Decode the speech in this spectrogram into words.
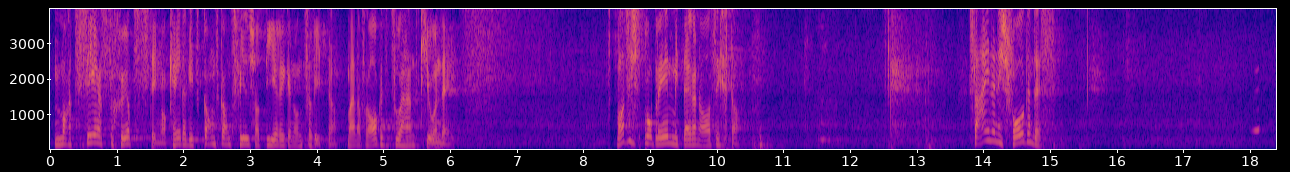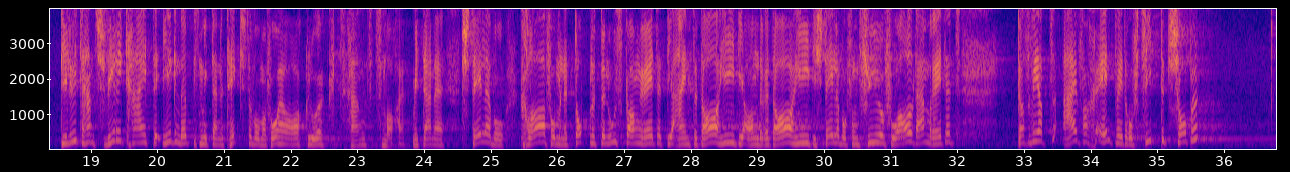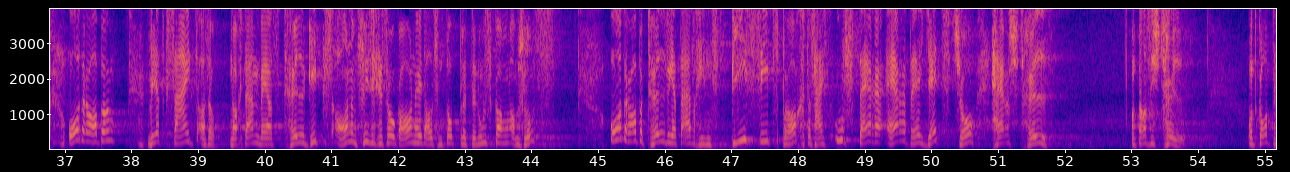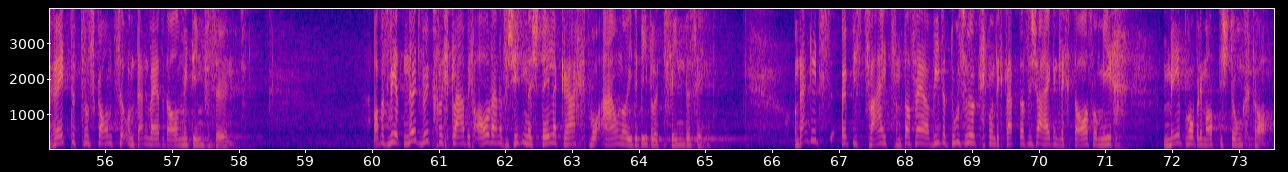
wir machen ein sehr verkürztes Ding, okay? Da gibt es ganz, ganz viele Schattierungen und so weiter. Wenn ihr Fragen dazu habt, Q&A. Was ist das Problem mit dieser Ansicht da? Das eine ist folgendes. Die Leute haben Schwierigkeiten, irgendetwas mit diesen Texten, die wir vorher angeschaut haben, zu machen. Mit diesen Stellen, wo klar von einem doppelten Ausgang reden, die einen dahin, die anderen dahin, die Stellen, die vom Feuer, von all dem reden. Das wird einfach entweder auf die Seite geschoben, oder aber wird gesagt, also nachdem wäre es die Hölle gibt's an und für sich so gar nicht als einen doppelten Ausgang am Schluss. Oder aber die Hölle wird einfach ins Diesseits gebracht. Das heißt, auf der Erde jetzt schon herrscht Hölle. Und das ist die Hölle. Und Gott rettet das Ganze und dann werden alle mit ihm versöhnt. Aber es wird nicht wirklich, glaube ich, all diesen verschiedenen Stellen gerecht, wo auch noch in der Bibel zu finden sind. Und dann gibt es etwas Zweites, und das wäre wieder die Auswirkung, und ich glaube, das ist eigentlich das, was mich mehr problematisch dunkelt dran.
